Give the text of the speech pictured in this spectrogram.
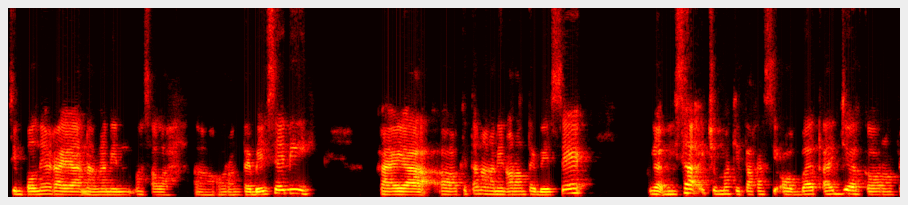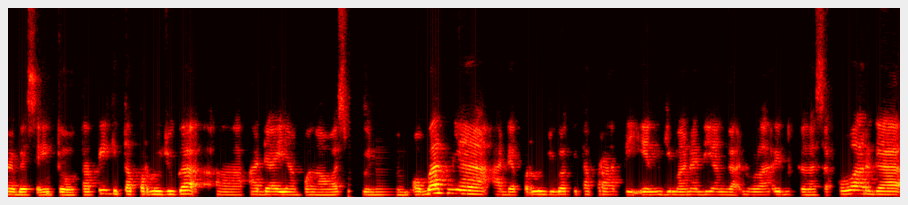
Simpelnya kayak nanganin masalah uh, orang TBC nih. Kayak uh, kita nanganin orang TBC, nggak bisa cuma kita kasih obat aja ke orang TBC itu, tapi kita perlu juga uh, ada yang pengawas minum obatnya, ada perlu juga kita perhatiin gimana dia nggak nularin ke sekeluarga,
